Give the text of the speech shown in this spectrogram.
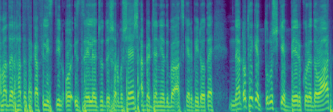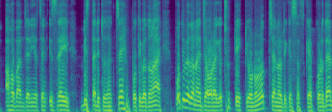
আমাদের হাতে থাকা ফিলিস্তিন ও ইসরায়েলের যুদ্ধের সর্বশেষ আপডেট জানিয়ে দিব আজকের ভিডিওতে। ন্যাটো থেকে তুরস্কে বের করে দেওয়ার আহ্বান জানিয়েছেন ইসরায়েল। বিস্তারিত থাকছে প্রতিবেদনায়। প্রতিবেদনায় যাওয়ার আগে ছোট্ট একটি অনুরোধ, চ্যানেলটিকে সাবস্ক্রাইব করে দেন।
